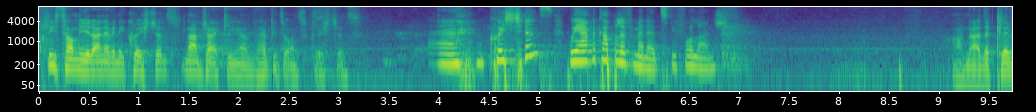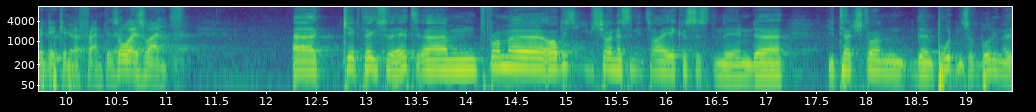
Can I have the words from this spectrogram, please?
Please tell me you don't have any questions. No, I'm joking. I'm happy to answer questions. Uh, questions? We have a couple of minutes before lunch. Oh, no, the clever dick in the front. There's always one. Uh, Kev, thanks for that. Um, from uh, obviously, you've shown us an entire ecosystem there, and uh, you touched on the importance of building the,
